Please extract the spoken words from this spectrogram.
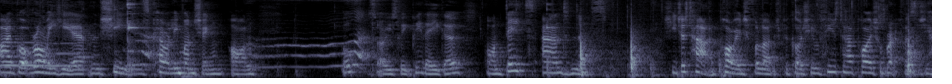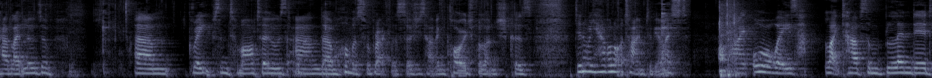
I've got Romy here and she is currently munching on, oh, sorry, sweet pea, there you go, on dates and nuts. She just had porridge for lunch because she refused to have porridge for breakfast. So she had like loads of um, grapes and tomatoes and um, hummus for breakfast. So she's having porridge for lunch because didn't really have a lot of time, to be honest. I always like to have some blended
